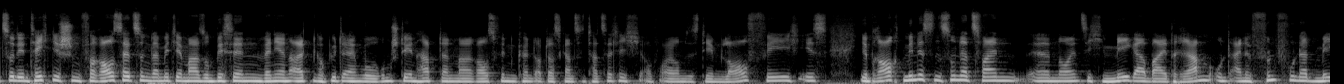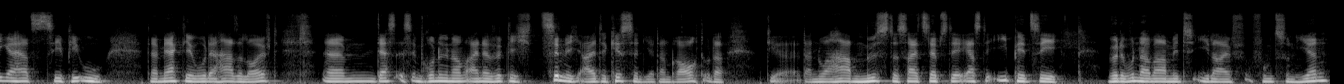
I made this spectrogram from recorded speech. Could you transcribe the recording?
zu den technischen Voraussetzungen, damit ihr mal so ein bisschen, wenn ihr einen alten Computer irgendwo rumstehen habt, dann mal rausfinden könnt, ob das Ganze tatsächlich auf eurem System lauffähig ist. Ihr braucht mindestens 192 Megabyte RAM und eine 500 Megahertz CPU. Da merkt ihr, wo der Hase läuft. Ähm, das ist im Grunde genommen eine wirklich ziemlich alte Kiste, die ihr dann braucht oder die ihr dann nur haben müsst. Das heißt, selbst der erste IPC würde wunderbar mit eLive funktionieren.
